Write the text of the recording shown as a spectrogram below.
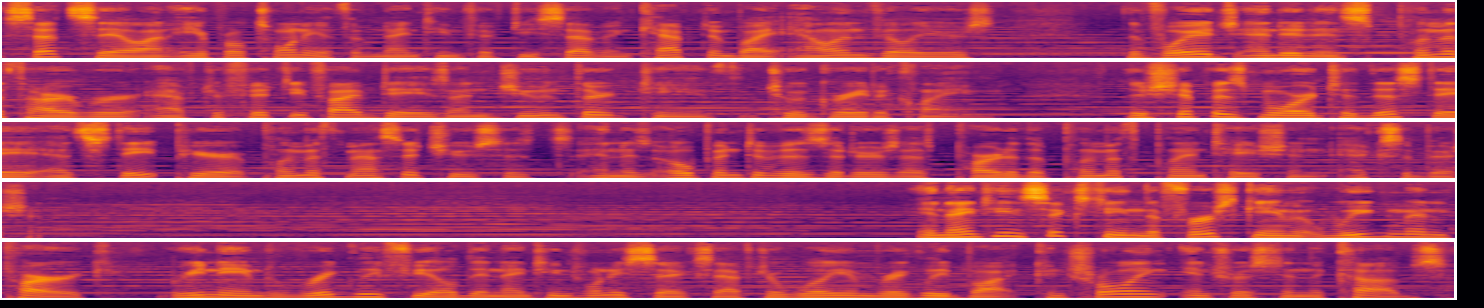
set sail on April 20th of 1957, captained by Alan Villiers. The voyage ended in Plymouth Harbor after 55 days on June 13th to a great acclaim. The ship is moored to this day at State Pier at Plymouth, Massachusetts, and is open to visitors as part of the Plymouth Plantation exhibition. In 1916, the first game at Weeghman Park, renamed Wrigley Field in 1926 after William Wrigley bought controlling interest in the Cubs,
